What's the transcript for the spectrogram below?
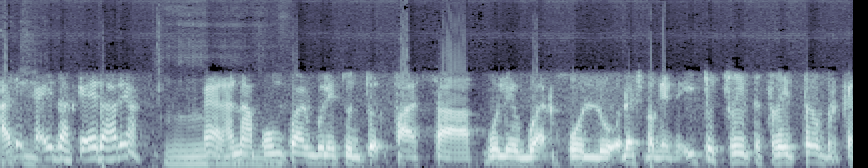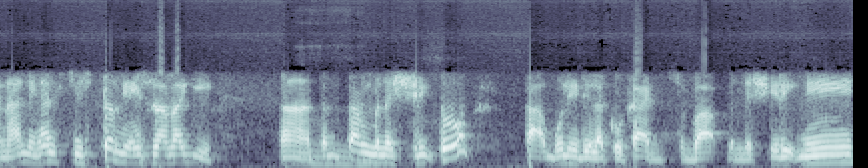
Ada hmm. kaedah-kaedah dia. Hmm. kan anak perempuan boleh tuntut fasa boleh buat huluk dan sebagainya. Itu cerita-cerita berkenaan dengan sistem yang Islam lagi ha, hmm. tentang benda syirik tu tak boleh dilakukan sebab benda syirik ni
